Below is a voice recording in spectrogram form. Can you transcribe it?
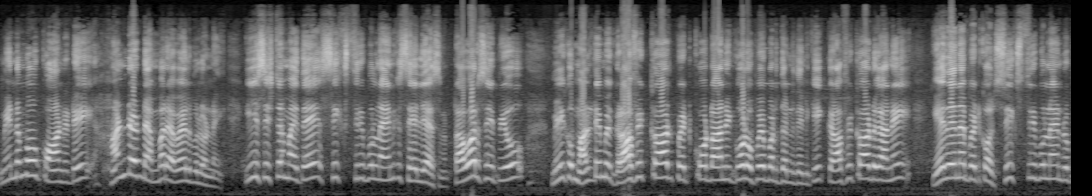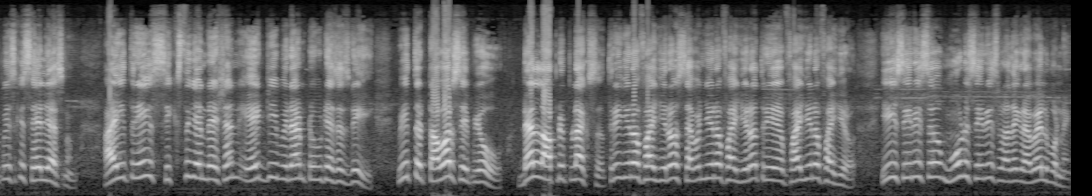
minimum quantity hundred number available ఉన్నాయి. ఈ సిస్టమ్ అయితే సిక్స్ త్రిపుల్ నైన్కి సేల్ చేస్తున్నాం. టవర్ సిపియు మీకు మల్టీమీ గ్రాఫిక్ కార్డ్ పెట్టుకోవడానికి కూడా ఉపయోగపడుతుంది దీనికి. గ్రాఫిక్ కార్డు కానీ ఏదైనా పెట్టుకోవచ్చు. సిక్స్ త్రిపుల్ నైన్ రూపీస్కి సేల్ చేస్తున్నాం. I three sixth generation eight GB RAM two fifty SSD with tower CPU Dell Optiplex three zero five zero seven zero five zero three five zero five zero. ఈ సిరీస్ మూడు సిరీస్ నా దగ్గర అవైలబుల్ ఉన్నాయి.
